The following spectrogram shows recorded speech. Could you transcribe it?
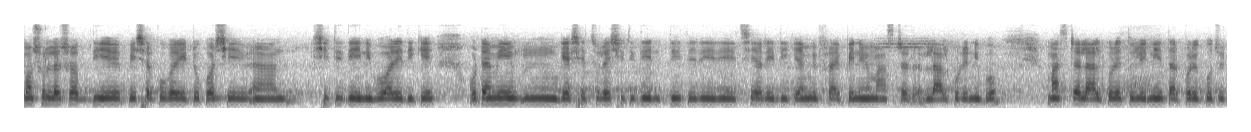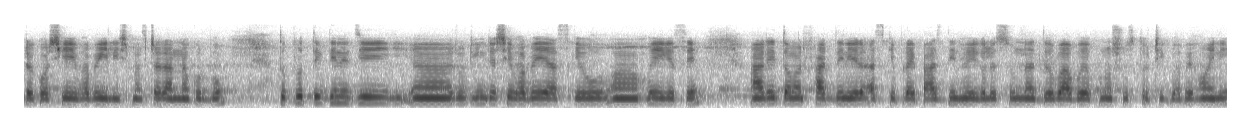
মশলা সব দিয়ে প্রেশার কুকারে একটু কষিয়ে সিটি দিয়ে নিব। আর এদিকে ওটা আমি গ্যাসের চুলায় সিটি দিয়ে দিতে দিয়ে দিয়েছি। আর এদিকে আমি ফ্রাই প্যানে মাছটা লাল করে নিব। মাছটা লাল করে তুলে নিয়ে তারপরে কচুটা কষিয়ে এভাবে ইলিশ মাছটা রান্না করব। তো প্রত্যেক দিনের যে রুটিনটা সেভাবে আজকেও হয়ে গেছে। আর এই তো আমার ফাট দিনের, আজকে প্রায় পাঁচ দিন হয়ে গেল সুন্নাত দেওয়া। বাবু এখনও সুস্থ ঠিকভাবে হয়নি।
